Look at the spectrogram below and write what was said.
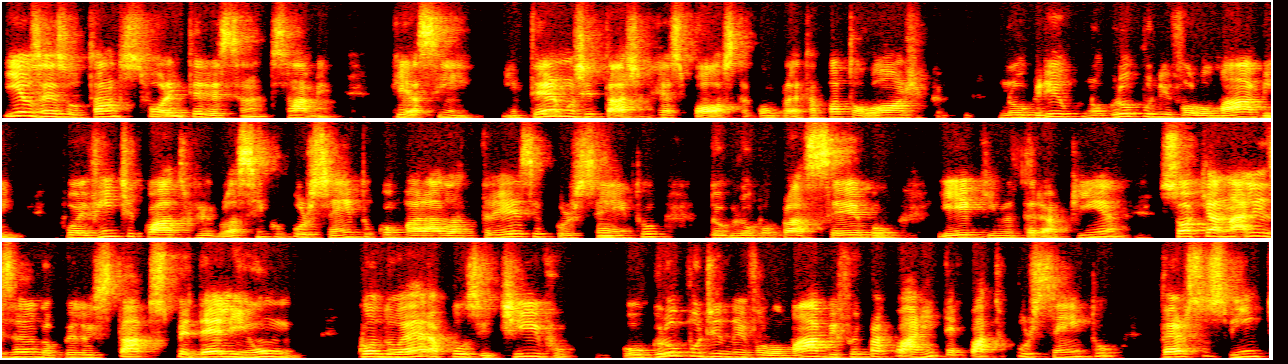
E os resultados foram interessantes, sabe? Porque, assim, em termos de taxa de resposta completa patológica, no, grupo, no grupo de volumab foi 24,5% comparado a 13% do grupo placebo e quimioterapia, só que analisando pelo status PDL1, quando era positivo, o grupo de nivolumab foi para 44% versus 20%,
